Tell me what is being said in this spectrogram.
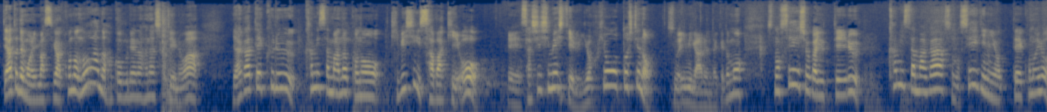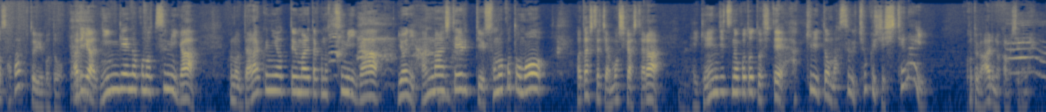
で後でも言いますがこのノアの箱舟の話っていうのはやがて来る神様のこの厳しい裁きを、指し示している予表としてのその意味があるんだけどもその聖書が言っている神様がその正義によってこの世を裁くということあるいは人間のこの罪がこの堕落によって生まれたこの罪が世に氾濫しているっていうそのことも私たちはもしかしたら現実のこととしてはっきりとまっすぐ直視してないことがあるのかもしれない。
